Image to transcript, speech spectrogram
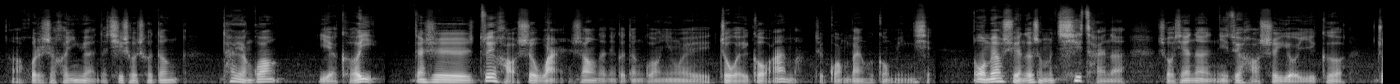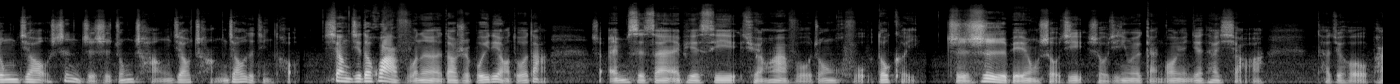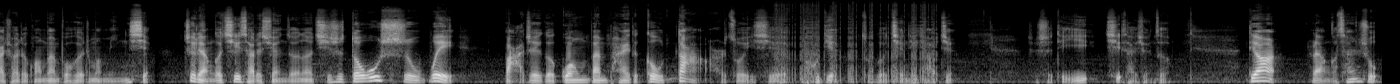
啊，或者是很远的汽车车灯，太阳光也可以，但是最好是晚上的那个灯光，因为周围够暗嘛，这光斑会够明显。我们要选择什么器材呢？首先呢，你最好是有一个中焦，甚至是中长焦、长焦的镜头。相机的画幅呢，倒是不一定要多大，是 M 四三、APS-C 全画幅、中幅都可以。只是别用手机，手机因为感光元件太小啊，它最后拍出来的光斑不会这么明显。这两个器材的选择呢，其实都是为把这个光斑拍得够大而做一些铺垫，做个前提条件。这是第一器材选择。第二，两个参数。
